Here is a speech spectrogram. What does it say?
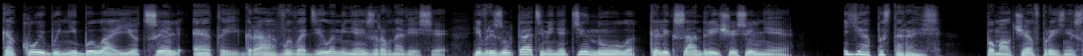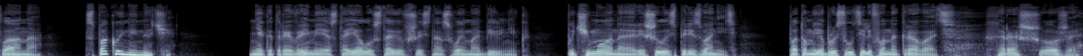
Какой бы ни была ее цель, эта игра выводила меня из равновесия. И в результате меня тянуло к Александре еще сильнее». «Я постараюсь», — помолчав, произнесла она. «Спокойной ночи». Некоторое время я стоял, уставившись на свой мобильник. Почему она решилась перезвонить? Потом я бросил телефон на кровать. Хорошо же.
